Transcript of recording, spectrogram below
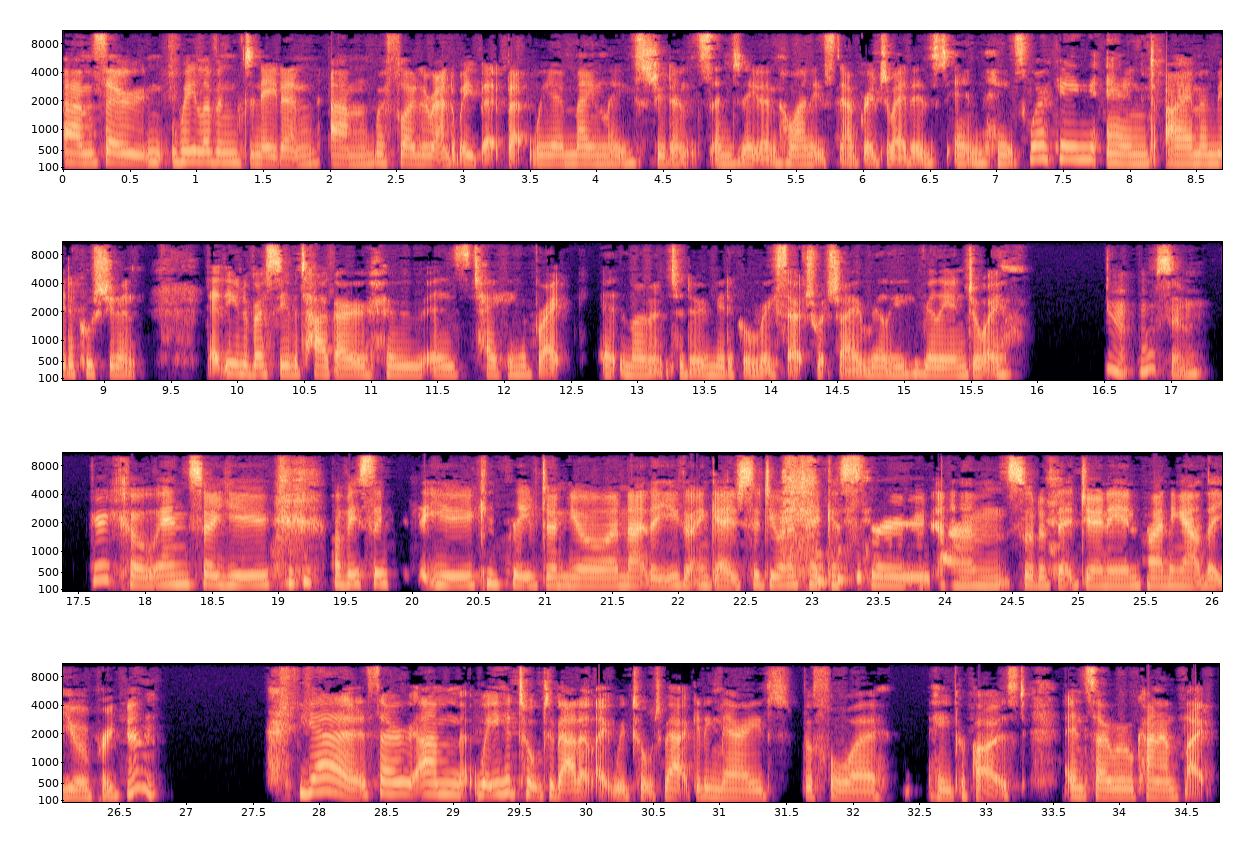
Um, so we live in Dunedin. Um, we've floated around a wee bit, but we're mainly students in Dunedin. Hoani's now graduated and he's working, and I'm a medical student at the University of Otago who is taking a break at the moment to do medical research, which I really, really enjoy. Oh, awesome. Very cool. And so you obviously that you conceived on your night that you got engaged. So do you want to take us through um, sort of that journey and finding out that you were pregnant? Yeah. So um, we had talked about it, like we talked about getting married before he proposed. And so we were kind of like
